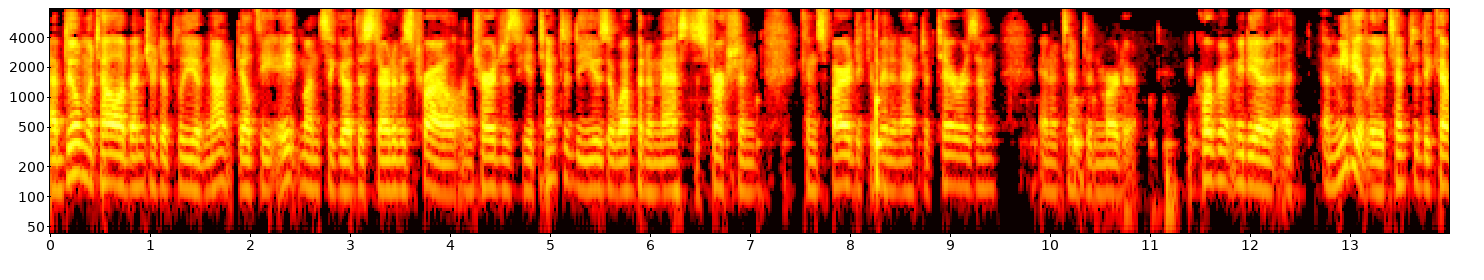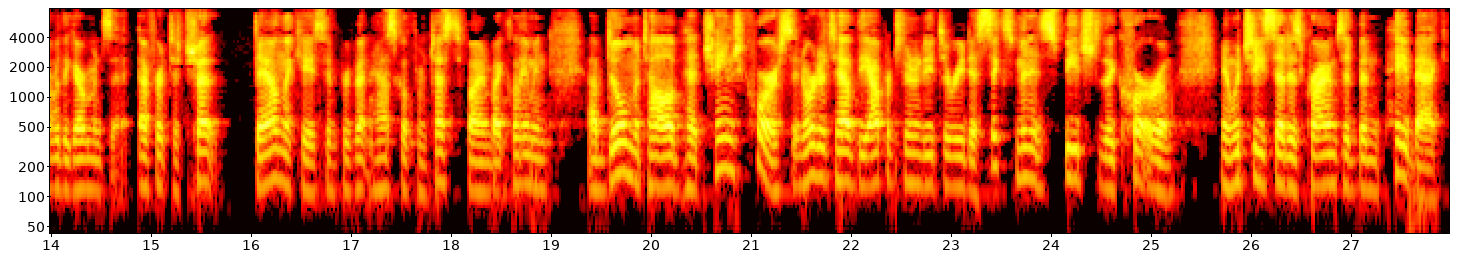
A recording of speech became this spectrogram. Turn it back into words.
Abdulmutallab entered a plea of not guilty eight months ago at the start of his trial on charges he attempted to use a weapon of mass destruction, conspired to commit an act of terrorism, and attempted murder. The corporate media immediately attempted to cover the government's effort to shut down the case and prevent Haskell from testifying by claiming Abdulmutallab had changed course in order to have the opportunity to read a six minute speech to the courtroom in which he said his crimes had been payback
